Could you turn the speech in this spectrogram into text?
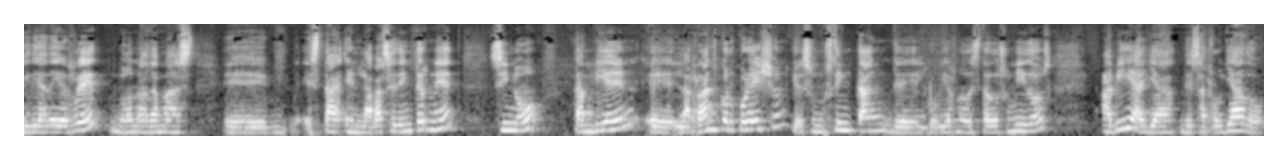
idea de red no nada más em, está en la base de Internet, sino también eh, la RAND Corporation, que es un think tank del gobierno de Estados Unidos, había ya desarrollado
